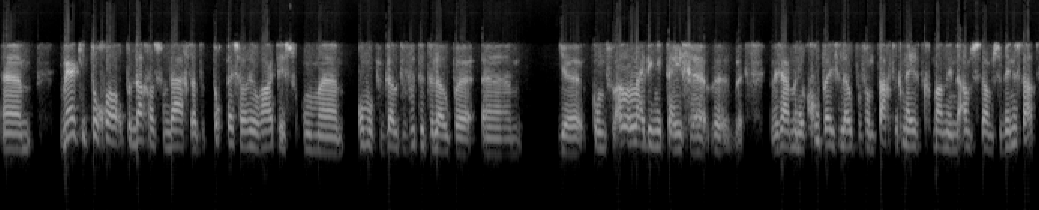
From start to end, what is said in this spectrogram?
Um, merk je toch wel op een dag als vandaag dat het toch best wel heel hard is... om, uh, om op je blote voeten te lopen. Je komt van allerlei dingen tegen. We, we, zijn met een groep bezig lopen van 80, 90 man in de Amsterdamse binnenstad...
